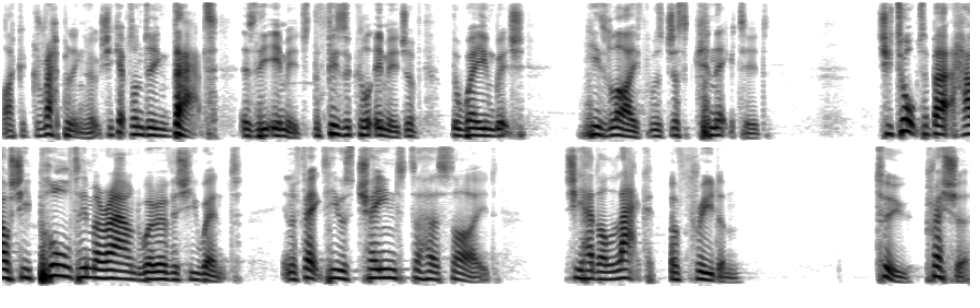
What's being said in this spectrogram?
like a grappling hook. She kept on doing that as the image, the physical image of the way in which his life was just connected. She talked about how she pulled him around wherever she went. In effect, he was chained to her side. She had a lack of freedom. Two, pressure.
